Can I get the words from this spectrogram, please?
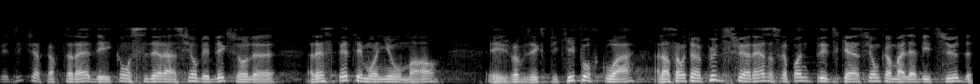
J'avais dit que j'apporterais des considérations bibliques sur le respect témoigné aux morts. Et je vais vous expliquer pourquoi. Alors, ça va être un peu différent. Ce ne sera pas une prédication comme à l'habitude.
